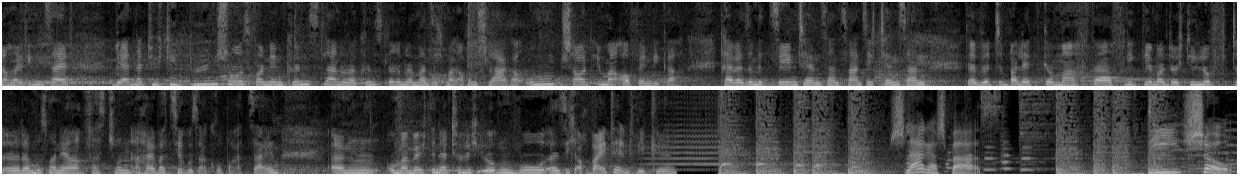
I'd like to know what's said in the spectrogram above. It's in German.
der heutigen Zeit werden natürlich die Bühnenshows von den Künstlern oder Künstlerinnen, wenn man sich mal auch im Schlager umschaut, immer aufwendiger. Teilweise mit 10 Tänzern, 20 Tänzern. Da wird Ballett gemacht, da fliegt jemand durch die Luft. Äh, da muss man ja fast schon ein halber Zirkusakrobat sein. Ähm, und man möchte natürlich irgendwo äh, sich auch weiterentwickeln. Schlagerspaß. Die Show.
